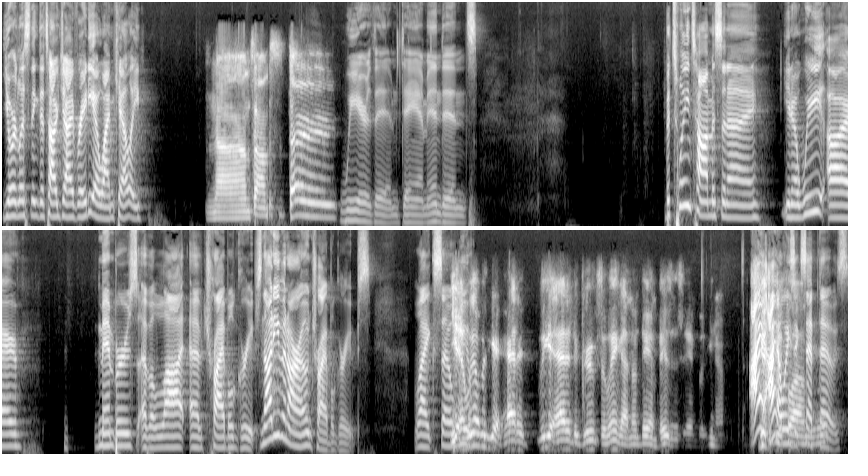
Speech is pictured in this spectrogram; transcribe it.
You're listening to Talk Jive Radio. I'm Kelly. Nah, I'm Thomas the third. We're them damn Indians. Between Thomas and I, you know, we are members of a lot of tribal groups, not even our own tribal groups. Like so Yeah, we, always get added we get added to groups that we ain't got no damn business in, but you know. I, I always accept those.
